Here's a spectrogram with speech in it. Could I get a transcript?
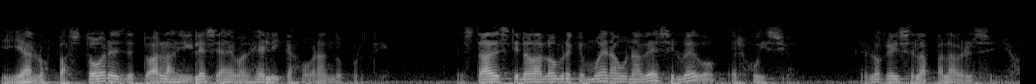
y a los pastores de todas las iglesias evangélicas orando por ti. Está destinado al hombre que muera una vez y luego el juicio. Es lo que dice la palabra del Señor.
